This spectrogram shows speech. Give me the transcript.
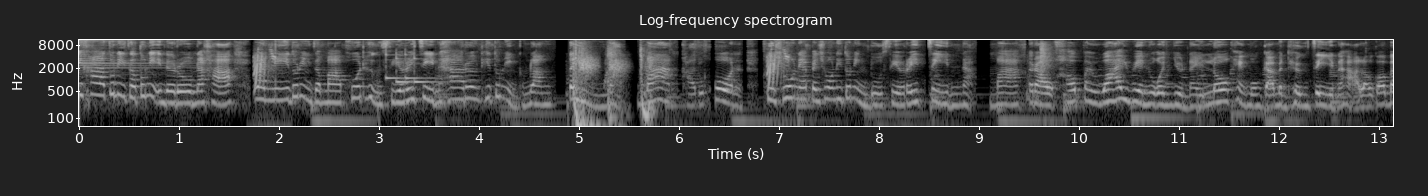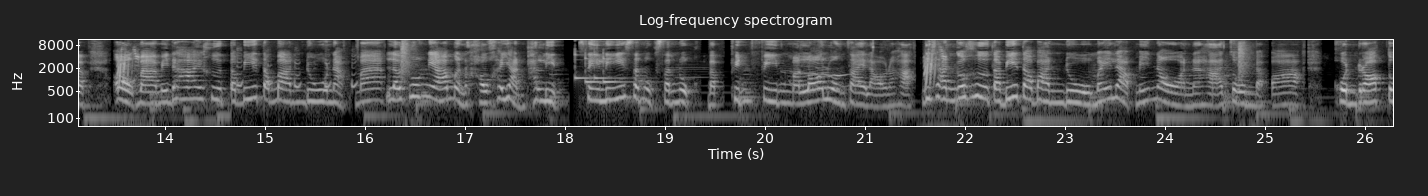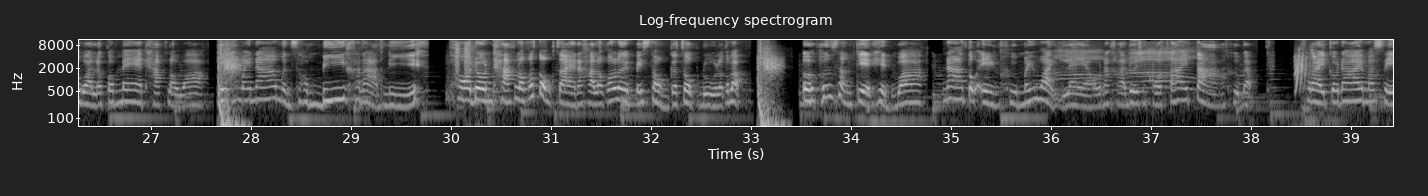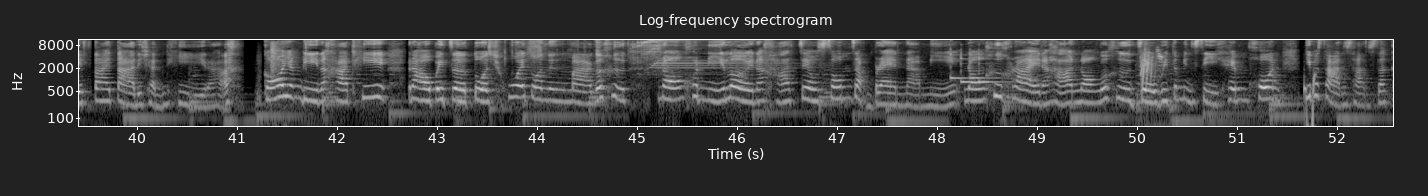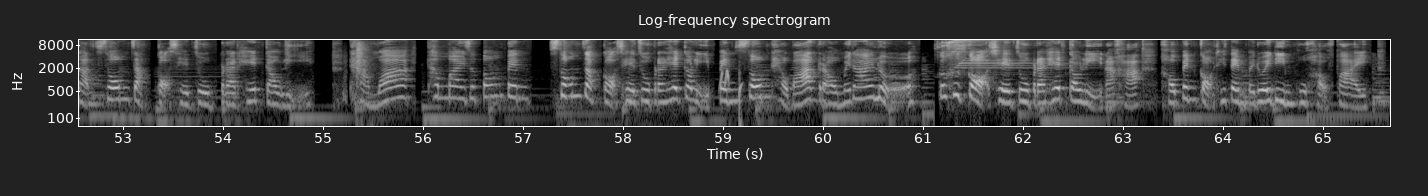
ดีค่ะตุ้หนิงจากตุ้หนิงอินเดอะรูมนะคะ วันนี้ตุ้หนิงจะมาพูดถึงซีรีส์จีน 5 เรื่องที่ตุ้หนิงกำลังติ่งหนัก คะทุกคน คือช่วงนี้เป็นช่วงที่ตุ้หนิงดูซีรีส์จีนหนักมาก เราเข้าไปว่ายเวียนวนอยู่ในโลกแห่งวงการบันเทิงจีนนะคะ แล้วก็แบบออกมาไม่ได้คือตะบี้ตะบันดูหนักมาก แล้วช่วงนี้เหมือนเขาขยันผลิตซีรีส์สนุกสนุกแบบฟินฟินมาล่อลวงใจเรานะคะ ดิฉันก็คือตะบี้ตะบันดูไม่หลับไม่นอนนะคะ จนแบบว่าคนรอบตัวแล้วก็แม่ทักเราว่าเฮ้ยทำไมหน้าเหมือนซอมบี้ขนาดนี้ พอโดนทักเราก็ตกใจนะคะ เราก็เลยไปส่องกระจกดูแล้วก็แบบ เออเพิ่งสังเกตเห็นว่าหน้าตัวเองคือไม่ไหวแล้วนะคะ โดยเฉพาะใต้ตาคือแบบใครก็ได้มาเซฟใต้ตาดิฉันทีนะคะ ก็ยังดีนะคะที่เราไปเจอตัวช่วยตัวหนึ่งมาก็คือน้องคนนี้เลยนะคะ เจลส้มจากแบรนด์นามิน้องคือใครนะคะ น้องก็คือเจลวิตามินซีเข้มข้น ที่ผสานสารสกัดส้มจากเกาะเชจูประเทศเกาหลี ถามว่าทำไมจะต้องเป็น ส้มจากเกาะเชจูประเทศเกาหลี เป็นส้มแถวบ้านเราไม่ได้เหรอ ก็คือเกาะเชจูประเทศเกาหลีนะคะ เขาเป็นเกาะที่เต็มไปด้วยดินภูเขาไฟ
